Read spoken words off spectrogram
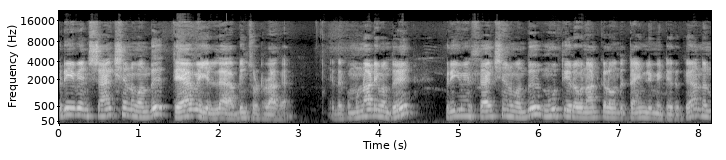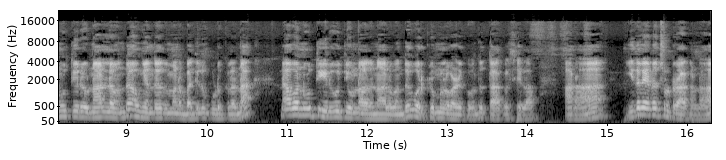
ப்ரீவியன்ஸ் ஆக்ஷன் வந்து தேவையில்லை அப்படின்னு சொல்கிறாங்க இதற்கு முன்னாடி வந்து ப்ரீவியன்ஸ் ஆக்ஷன் வந்து நூற்றி இருபது நாட்கள் வந்து டைம் லிமிட் இருக்குது அந்த நூற்றி இருபது நாளில் வந்து அவங்க எந்த விதமான பதிலும் கொடுக்கலன்னா நம்ம நூற்றி இருபத்தி ஒன்றாவது நாள் வந்து ஒரு கிரிமினல் வழக்கு வந்து தாக்கல் செய்யலாம். ஆனால் இதில் என்ன சொல்கிறாங்கன்னா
